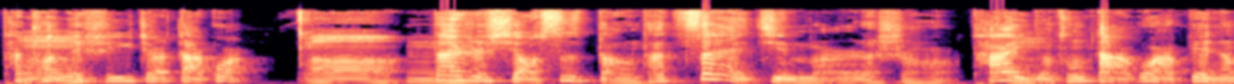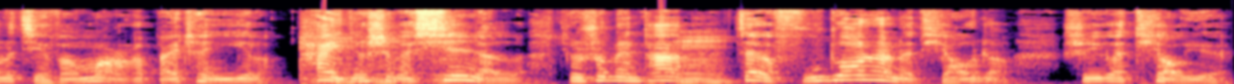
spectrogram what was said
他穿的是一件大褂儿。啊，嗯但是小四等他再进门的时候，他已经从大褂变成了解放帽和白衬衣了，他已经是个新人了，就是说明他嗯在服装上的调整是一个跳跃，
